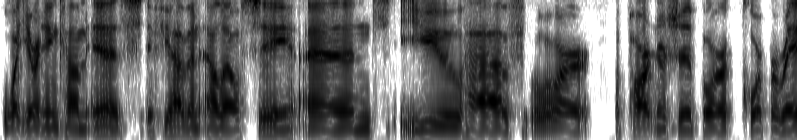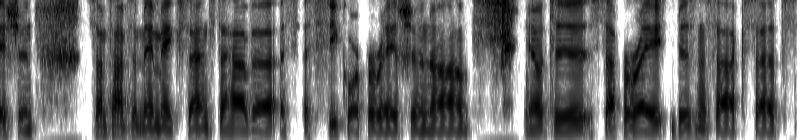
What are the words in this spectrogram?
what your income is. If you have an LLC and you have, or a partnership or a corporation, sometimes it may make sense to have a, a, a C corporation, um, you know, to separate business assets,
